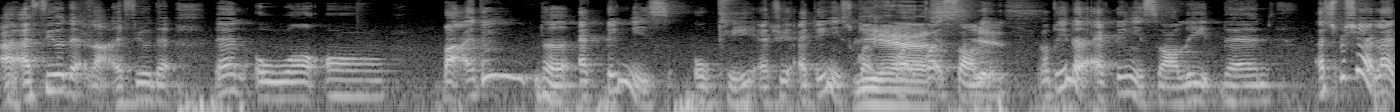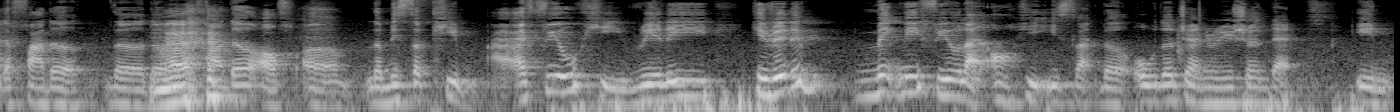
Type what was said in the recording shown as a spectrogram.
I, I feel that lah. I feel that. Then overall, but I think the acting is okay. Actually, I think it's quite quite, quite solid. yes. I think the acting is solid. Then especially I like the father, the the, the father of um the Mr. Kim. I, I feel he really he really make me feel like oh he is like the older generation that in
